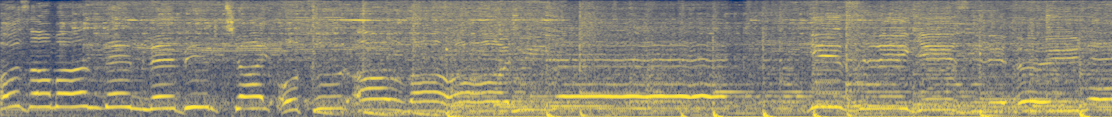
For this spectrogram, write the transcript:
O zaman demle bir çay otur Allah haline Gizli gizli öyle.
